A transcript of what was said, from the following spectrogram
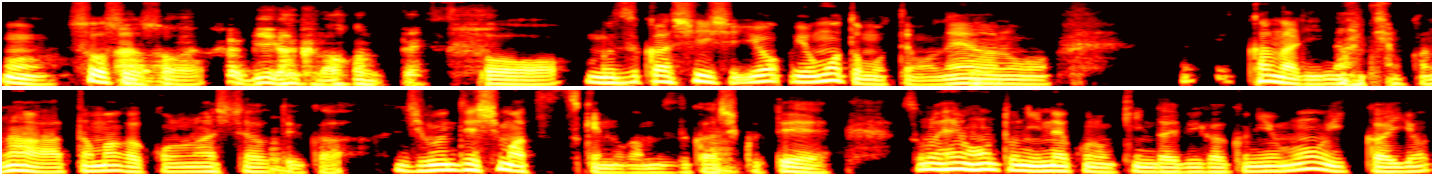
うん、うん、そうそうあそう。の 美学の本って。そう、難しいし、よ読もうと思ってもね、うんあの、かなり、なんていうのかな、頭が混乱しちゃうというか、自分で始末つけるのが難しくて、その辺本当にね、この近代美学にも一回よ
